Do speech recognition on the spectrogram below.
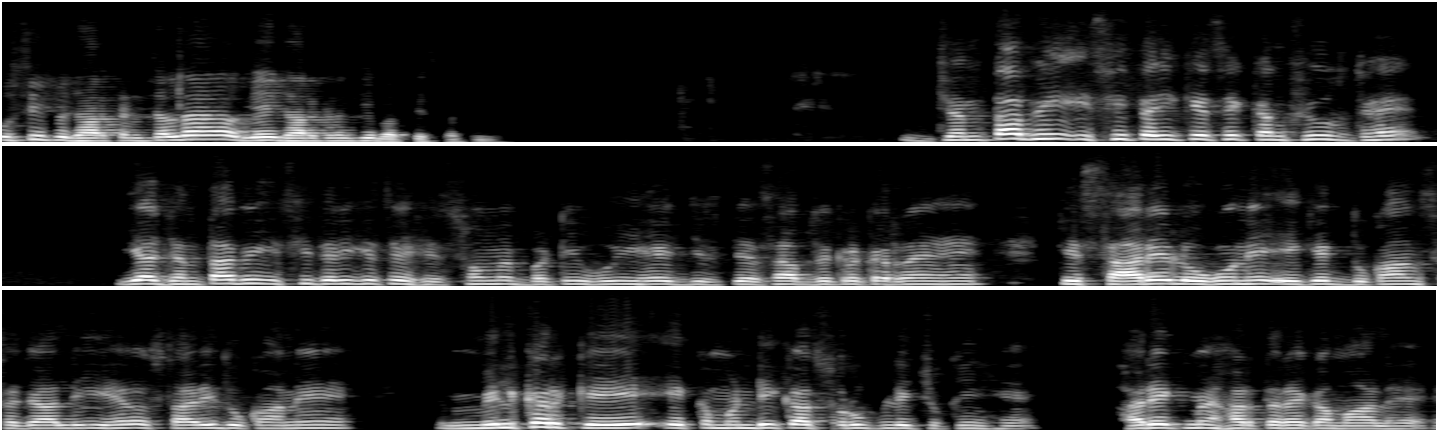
उसी पे झारखंड चल रहा है और यही झारखंड की बदकिस्मती है। जनता भी इसी तरीके से कंफ्यूज है। या जनता भी इसी तरीके से हिस्सों में बटी हुई है, जिस जैसा आप ज़िक्र कर रहे हैं कि सारे लोगों ने एक एक दुकान सजा ली है और सारी दुकानें मिलकर के एक मंडी का स्वरूप ले चुकी हैं। हर एक में हर तरह का माल है।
